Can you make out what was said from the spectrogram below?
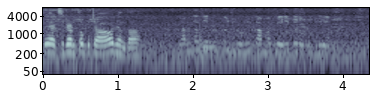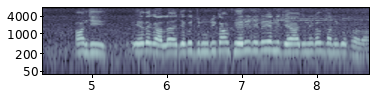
ਤੇ ਐਕਸੀਡੈਂਟ ਤੋਂ ਬਚਾਅ ਹੋ ਜਾਂਦਾ। ਲੱਗਦਾ ਜੇ ਕੋਈ ਜ਼ਰੂਰੀ ਕੰਮ ਆ ਫੇਰ ਹੀ ਘਰੋਂ ਨਿਕਲੀ ਆਪਾਂ ਹਾਂਜੀ ਇਹ ਤਾਂ ਗੱਲ ਹੈ ਜੇ ਕੋਈ ਜ਼ਰੂਰੀ ਕੰਮ ਫੇਰ ਹੀ ਨਿਕਲੇ ਨਜਾਇਜ਼ ਨਿਕਲਦਾ ਨਹੀਂ ਕੋਈ ਫਾਇਦਾ।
